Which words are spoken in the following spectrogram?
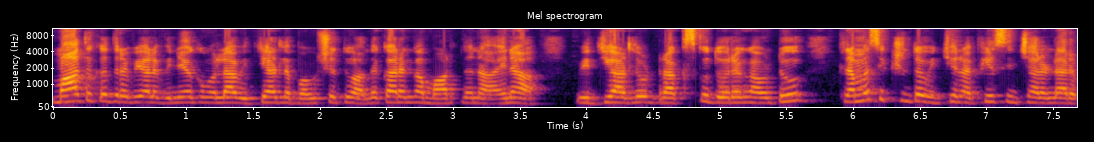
మాదక ద్రవ్యాల వినియోగం వల్ల విద్యార్థుల భవిష్యత్తు ఆధారంగా మారుతుందన్న ఆయన విద్యార్థులు డ్రగ్స్కు దూరంగా ఉంటూ క్రమశిక్షణతో విద్యను అభ్యసించాలన్నారు.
